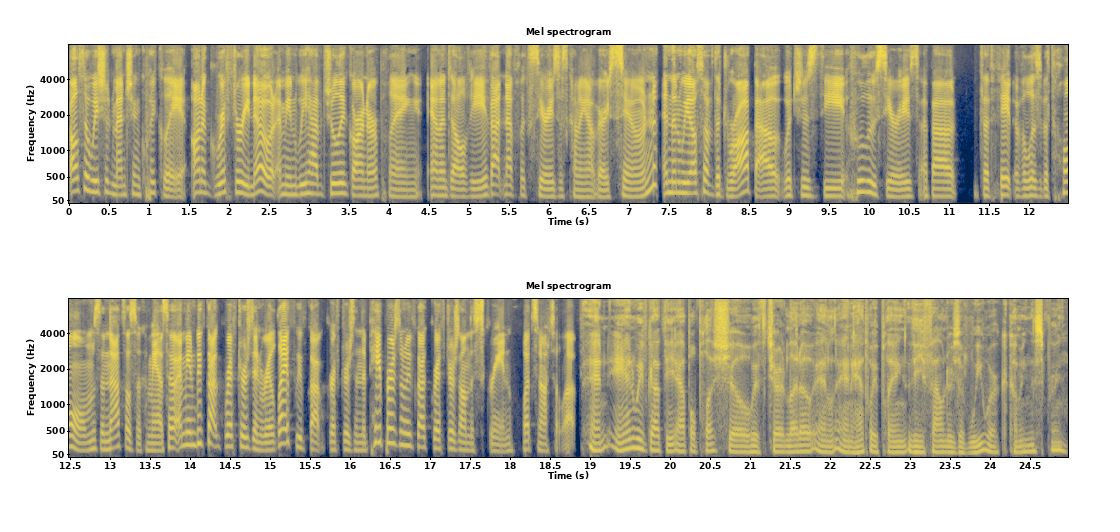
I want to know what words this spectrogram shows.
Also, we should mention quickly on a griftery note. I mean, we have Julia Garner playing Anna Delvey. That Netflix series is coming out very soon. And then we also have The Dropout, which is the Hulu series about the fate of Elizabeth Holmes, and that's also coming out. So, I mean, we've got grifters in real life, we've got grifters in the papers, and we've got grifters on the screen. What's not to love? And and we've got the Apple Plus show with Jared Leto and Anne Hathaway playing the founders of WeWork coming this spring.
